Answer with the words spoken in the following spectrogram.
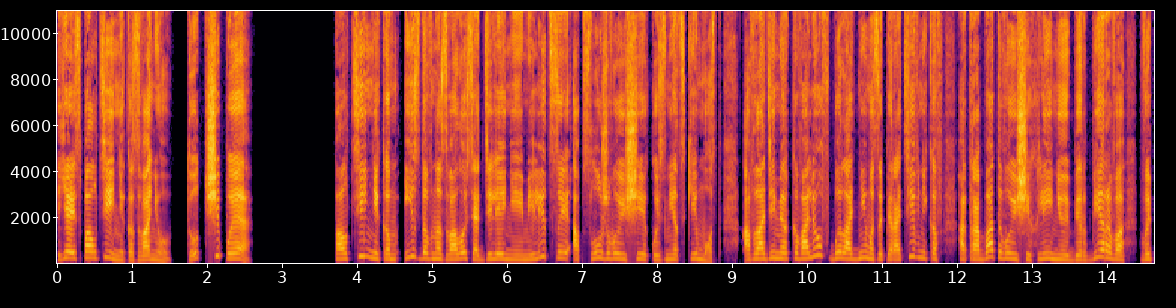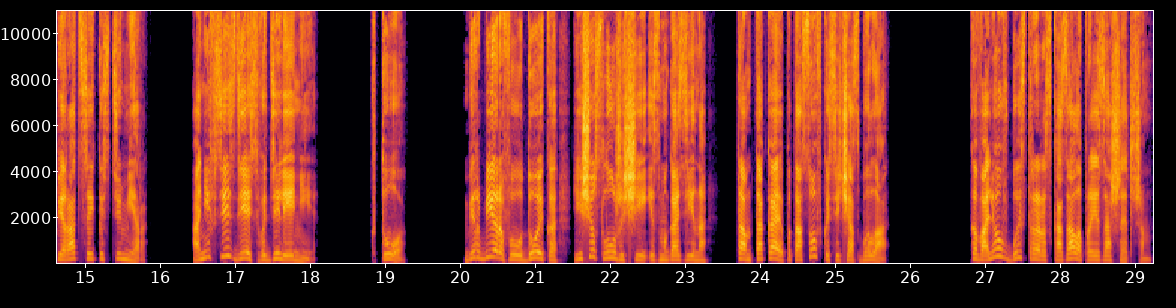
Я из полтинника звоню. Тут ЧП». Полтинником издавна звалось отделение милиции, обслуживающее Кузнецкий мост, а Владимир Ковалев был одним из оперативников, отрабатывающих линию Берберова в операции «Костюмер». Они все здесь, в отделении. Кто? Берберов и Удойко, еще служащие из магазина. Там такая потасовка сейчас была. Ковалев быстро рассказал о произошедшем.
